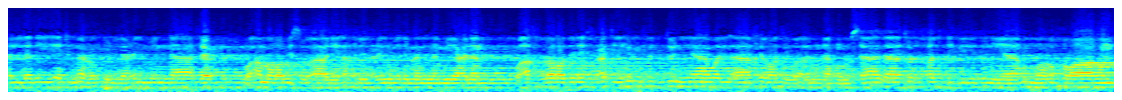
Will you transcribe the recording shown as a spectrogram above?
الذي يجمع كل علم نافع وأمر بسؤال أهل العلم لمن لم يعلم وأخبر برفعتهم في الدنيا والآخرة وأنهم سادات الخلق في دنياهم وأخراهم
